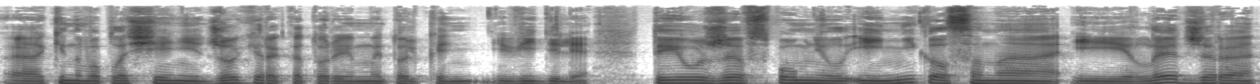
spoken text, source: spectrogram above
э, киновоплощений Джокера, которые мы только видели. Ты уже вспомнил и Николсона, и Леджера,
